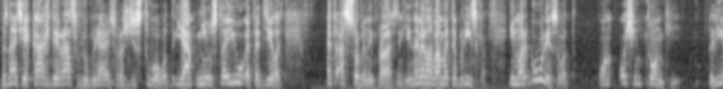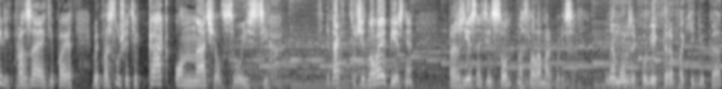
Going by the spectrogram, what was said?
Вы знаете, я каждый раз влюбляюсь в Рождество. Вот я не устаю это делать. Это особенный праздник, и, наверное, вам это близко. И Маргулис, вот, он очень тонкий, лирик, прозаик и поэт. Вы послушайте, как он начал свой стих. Итак, звучит новая песня «Рождественский сон» на слова Маргулиса. На музыку Виктора Покидюка.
